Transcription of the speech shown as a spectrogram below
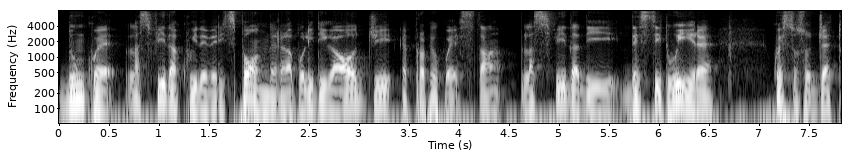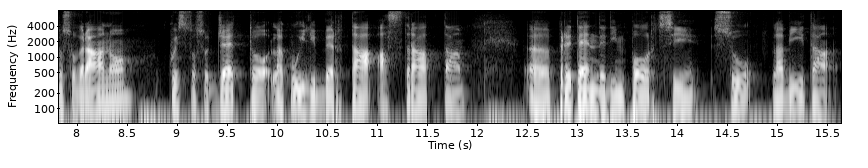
Dunque la sfida a cui deve rispondere la politica oggi è proprio questa, la sfida di destituire questo soggetto sovrano, questo soggetto la cui libertà astratta eh, pretende di imporsi sulla vita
